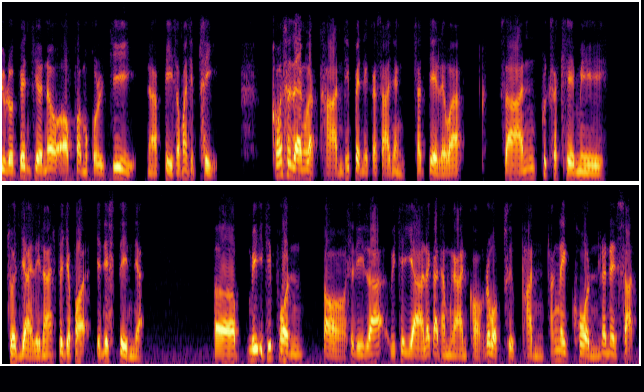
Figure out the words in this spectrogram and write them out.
European Journal of Pharmacology นะปี 2014 เขาแสดงหลักฐานที่เป็นเอกสารอย่างชัดเจนเลยว่า สารพฤกษเคมีส่วนใหญ่เลยนะ โดยเฉพาะเจนิสตินเนี่ยเอ่อมีอิทธิพลต่อสรีระวิทยาและการทำงานของระบบสืบพันธุ์ทั้งในคนและในสัตว์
